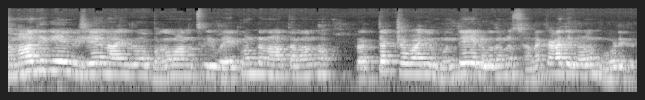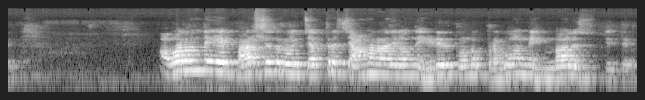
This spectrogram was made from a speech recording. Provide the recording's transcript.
ಸಮಾಧಿಗೆ ವಿಜಯನಾಗಿರುವ ಭಗವಾನ್ ಶ್ರೀ ವೈಕುಂಠನಾಥನನ್ನು ಪ್ರತ್ಯಕ್ಷವಾಗಿ ಮುಂದೆ ಇರುವುದನ್ನು ಸನಕಾದಿಗಳು ನೋಡಿದರು. ಅವರೊಂದಿಗೆ ಪಾರ್ಷದರು ಛತ್ರ ಚಾಮರಾದಿಗಳನ್ನು ಹಿಡಿದುಕೊಂಡು ಪ್ರಭುವನ್ನು ಹಿಂಬಾಲಿಸುತ್ತಿದ್ದರು.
